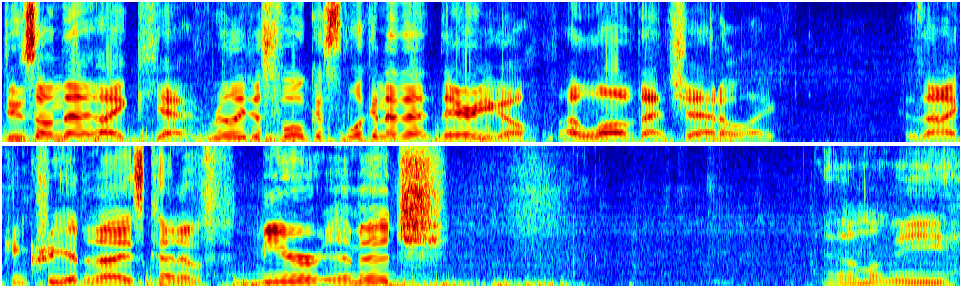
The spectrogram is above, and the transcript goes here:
do something that like, yeah, really just focus looking at that. There you go. I love that shadow. Like, because then I can create a nice kind of mirror image. And let me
